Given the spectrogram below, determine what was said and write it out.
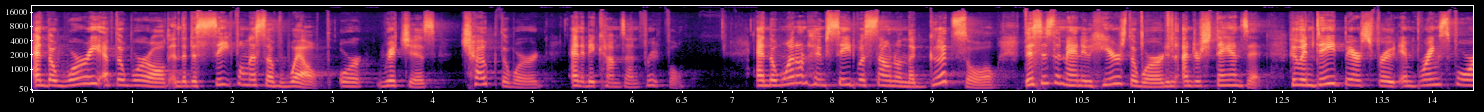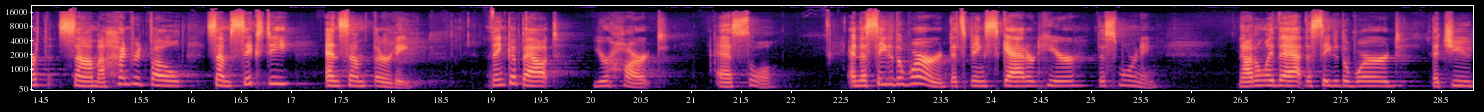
and the worry of the world and the deceitfulness of wealth or riches choke the word, and it becomes unfruitful. And the one on whom seed was sown on the good soil, this is the man who hears the word and understands it, who indeed bears fruit and brings forth some a hundredfold, some sixty, and some thirty. Think about your heart as soil and the seed of the word that's being scattered here this morning. Not only that, the seed of the word that you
